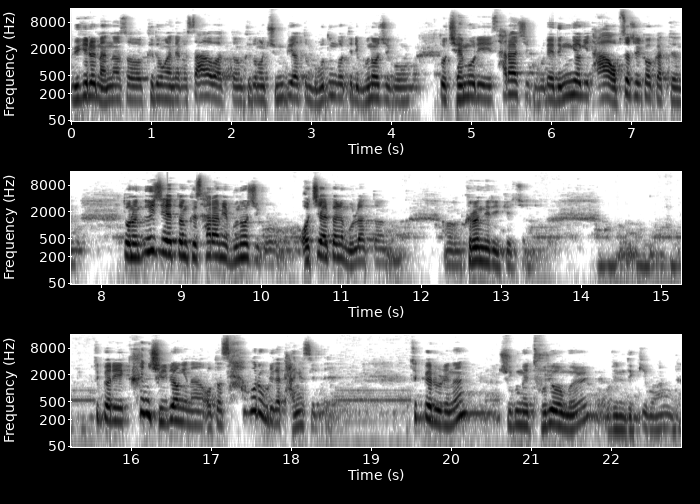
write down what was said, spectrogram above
위기를 만나서 그동안 내가 쌓아왔던 그동안 준비했던 모든 것들이 무너지고 또 재물이 사라지고 내 능력이 다 없어질 것 같은 또는 의지했던 그 사람이 무너지고 어찌할 바를 몰랐던 어, 그런 일이 있겠죠. 특별히 큰 질병이나 어떤 사고를 우리가 당했을 때 특별히 우리는 죽음의 두려움을 우리는 느끼곤 합니다.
